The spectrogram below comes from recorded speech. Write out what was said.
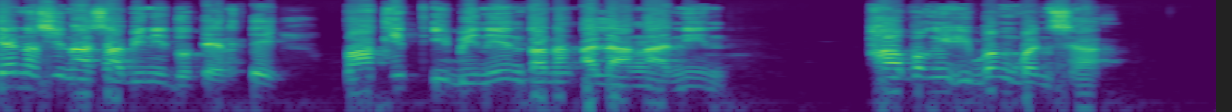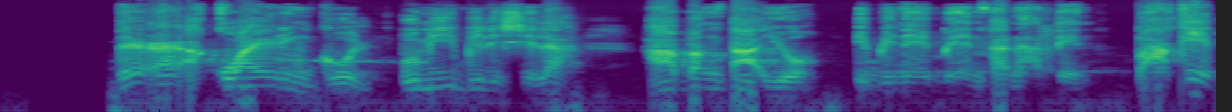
Yan ang sinasabi ni Duterte. Bakit ibinenta ng alanganin? Habang yung ibang bansa, they are acquiring gold. Bumibili sila. Habang tayo, ibinebenta natin. Bakit?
